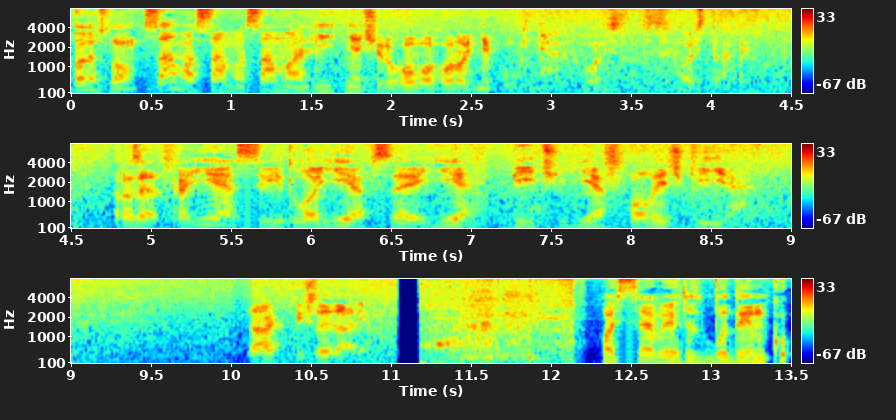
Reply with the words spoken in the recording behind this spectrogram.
Одним словом, сама-сама-сама літня чергова городня кухня. Ось тут, ось так. Розетка є, світло є, все є, піч є, полички є. Так, пішли далі. Ось це вигляд будинку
